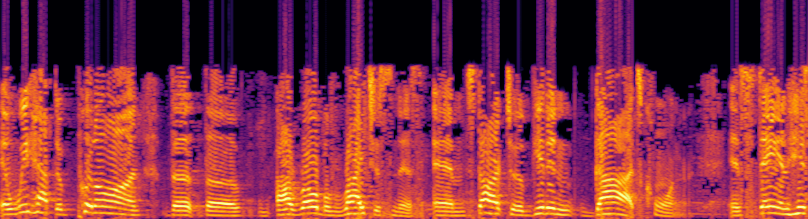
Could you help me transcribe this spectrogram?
and we have to put on the the our robe of righteousness and start to get in God's corner and stay in his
